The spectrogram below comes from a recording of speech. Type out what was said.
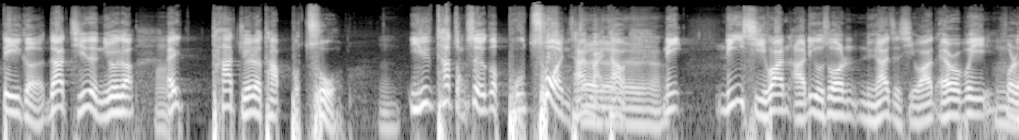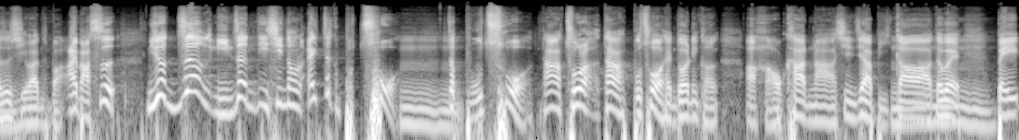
第一个，那其实你就说，哎，他觉得他不错，嗯，因为他总是有一个不错，你才买它，你。你喜欢啊，例如说女孩子喜欢 LV，或者是喜欢什么爱马仕，你就认你认定心动的，哎，这个不错，嗯嗯，这不错。它除了它不错，很多你可能啊好看啊，性价比高啊，对不对？背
